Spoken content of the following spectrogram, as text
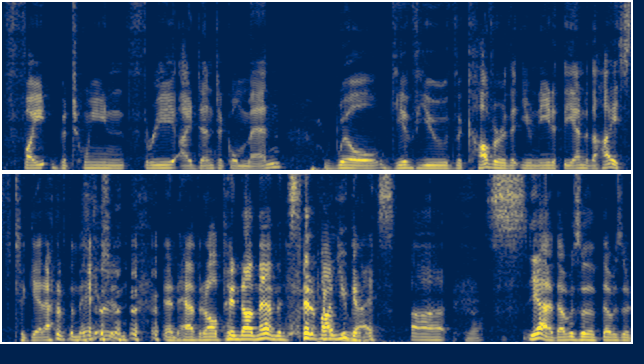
fight between three identical men will give you the cover that you need at the end of the heist to get out of the mansion and have it all pinned on them instead of on you guys uh s- yeah that was a that was a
